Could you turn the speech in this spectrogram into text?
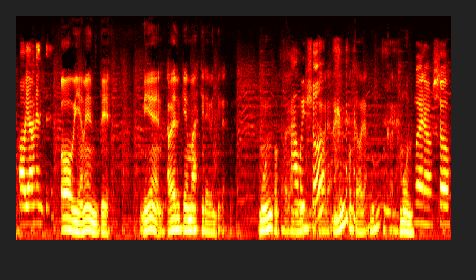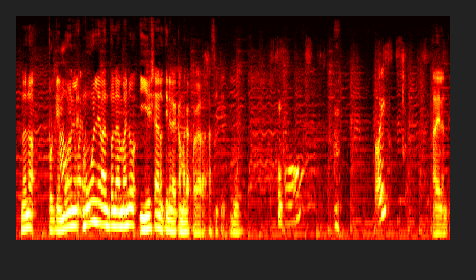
Obviamente. Obviamente. Bien, a ver qué más quiere ventilar. Moon o Cabra. Ah, ¿voy Moon yo? Moon o Cabra, Moon o Cabra. Moon. Bueno, yo. No, no, porque Moon, le- Moon levantó la mano y ella no tiene la cámara apagada, así que Moon, Hoy, adelante.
